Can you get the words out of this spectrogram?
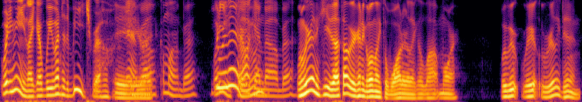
What do you mean? Like uh, we went to the beach, bro. Yeah, yeah, bro. right. Come on, bro. You What are were you there, talking man. about, bro? When we were in the Keys, I thought we were gonna go in like the water like a lot more. We, we, we really didn't.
